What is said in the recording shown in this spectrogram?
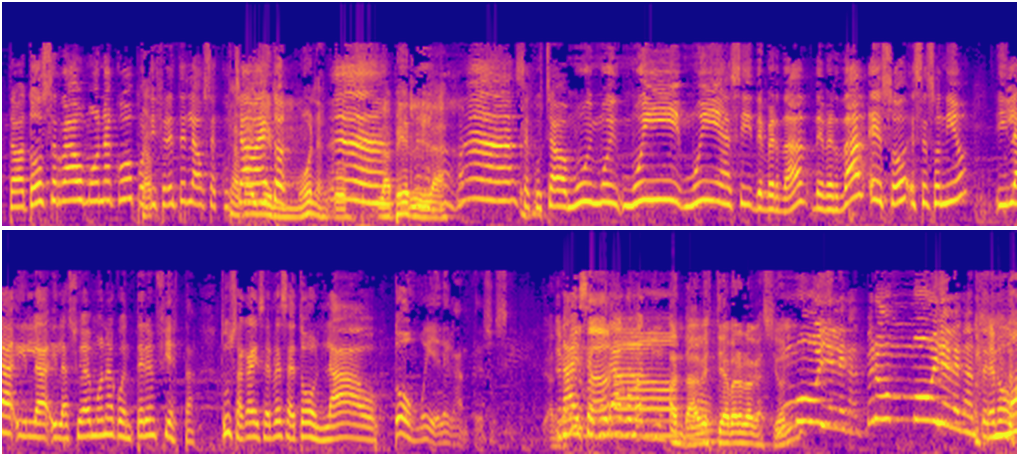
Estaba todo cerrado Mónaco por Ta- diferentes lados. Se escuchaba esto. en Mónaco, Ah, la perla. ah, se escuchaba muy, muy, muy, muy así, de verdad, de verdad eso, ese sonido. Y la, y la, y la ciudad de Mónaco entera en fiesta. Tú sacáis cerveza de todos lados. Todo muy elegante, eso sí. Nadie se curaba como aquí. Andaba vestida para la ocasión. Muy elegante, pero muy elegante. En no.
